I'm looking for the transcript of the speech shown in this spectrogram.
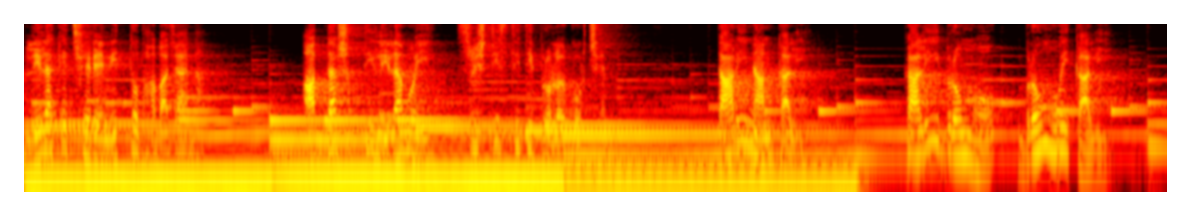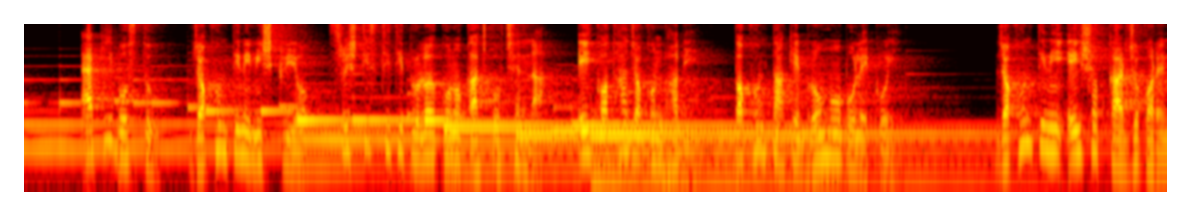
লীলাকে ছেড়ে নিত্য ভাবা যায় না। আদ্যাশক্তি লীলাময়ী সৃষ্টিস্থিতি প্রলয় করছেন। তারই নাম কালী। কালী ব্রহ্ম, ব্রহ্মই কালী। একই বস্তু যখন তিনি নিষ্ক্রিয়, সৃষ্টিস্থিতি প্রলয় কোনো কাজ করছেন না। এই কথা যখন ভাবি, তখন তাকে ব্রহ্ম বলে কই। যখন তিনি এই সব কার্য করেন,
